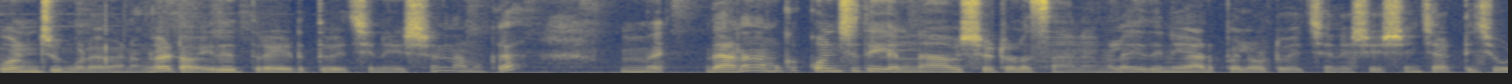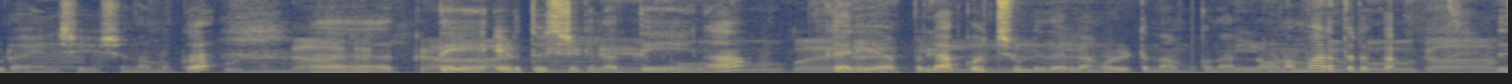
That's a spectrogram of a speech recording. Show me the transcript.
കൊഞ്ചും കൂടെ വേണം കേട്ടോ. ഇത് ഇത്ര എടുത്ത് വെച്ചതിന് ശേഷം നമുക്ക് ഇതാണ് നമുക്ക് കൊഞ്ച് തീയലിന് ആവശ്യമായിട്ടുള്ള സാധനങ്ങൾ. ഇതിനെ അടുപ്പിലോട്ട് വെച്ചതിന് ശേഷം ചട്ടി ചൂടായതിന് ശേഷം നമുക്ക് തേ എടുത്തു വെച്ചിരിക്കുന്ന തേങ്ങ കരിയാപ്പില കൊച്ചുള്ളി ഇതെല്ലാം കൂടി ഇട്ട് നമുക്ക് നല്ലോണം വറുത്തെടുക്കാം. ഇത്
